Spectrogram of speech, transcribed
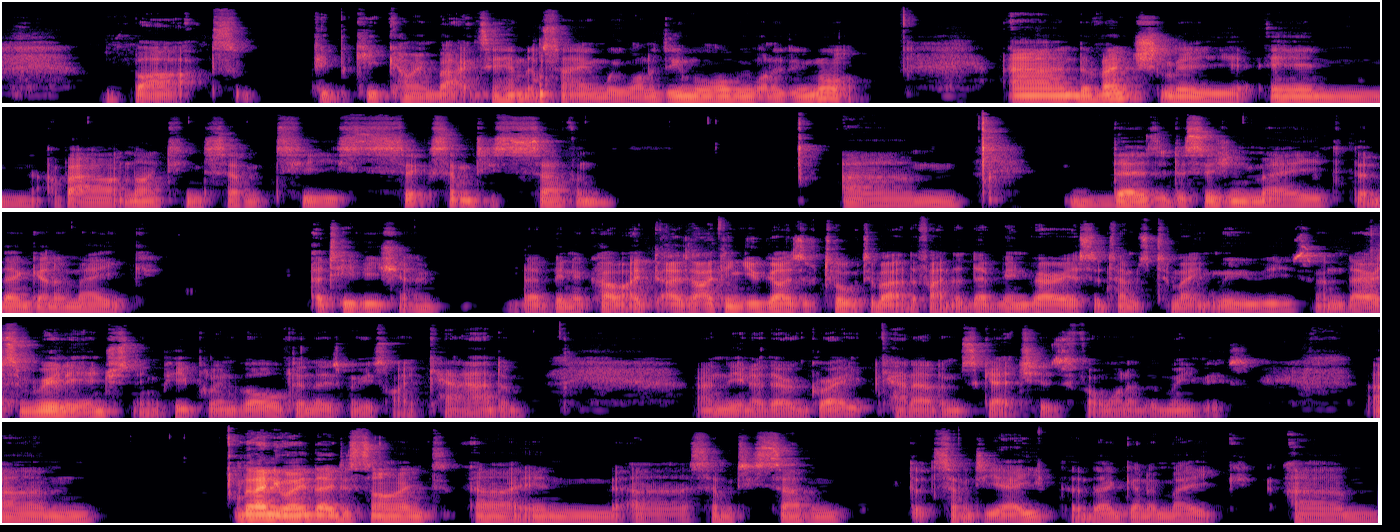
But people keep coming back to him and saying, we want to do more, we want to do more. And eventually, in about 1976, 77, um, there's a decision made that they're going to make a TV show. There've been a couple. I, I think you guys have talked about the fact that there've been various attempts to make movies, and there are some really interesting people involved in those movies, like Ken Adam, and you know there are great Ken Adam sketches for one of the movies. Um, but anyway, they decide uh, in uh, '77 that '78 that they're going to make um,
